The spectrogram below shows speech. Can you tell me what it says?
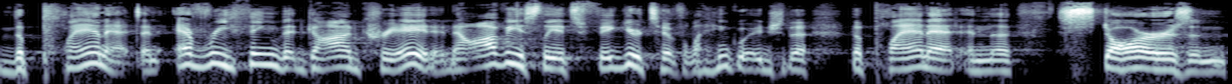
the planet, and everything that God created. Now, obviously, it's figurative language the, the planet and the stars and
